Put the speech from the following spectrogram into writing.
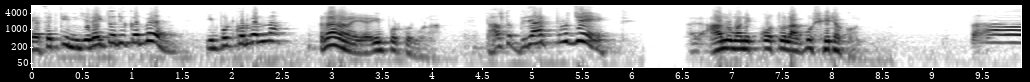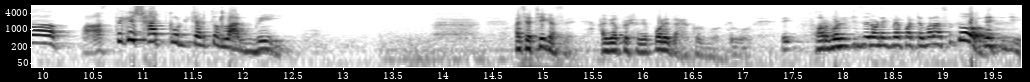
ক্যাসেট কি নিজেরাই তৈরি করবেন? ইম্পোর্ট করবেন না? না না না ইম্পোর্ট করব না। তাহলে তো বিরাট প্রজেক্ট! আর আনুমানিক কত লাগবো সেটা কোন? তা পাঁচ থেকে সাত কোটি টাকা তো লাগবেই। আচ্ছা ঠিক আছে আমি আপনার সঙ্গে পরে দেখা করব। এই ফর্মালিটিজের অনেক ব্যাপার ট্যাপার আছে তো? জি।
